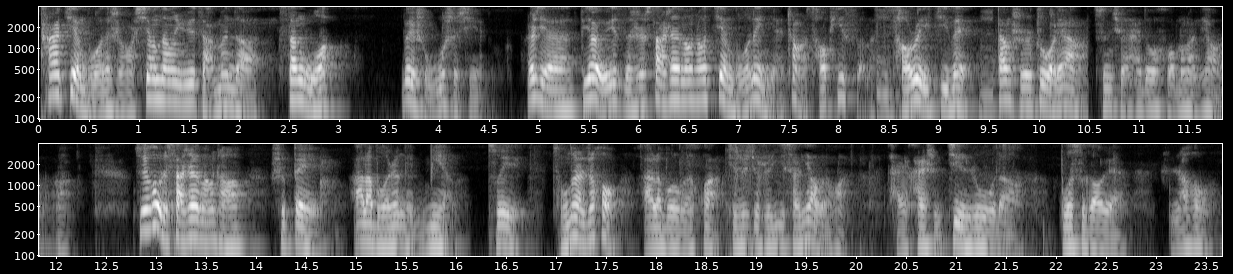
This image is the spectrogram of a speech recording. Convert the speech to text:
它建国的时候相当于咱们的三国魏蜀吴时期。而且比较有意思的是，萨珊王朝建国那年正好曹丕死了，曹睿继位，当时诸葛亮、孙权还都活蹦乱跳的啊。最后这萨珊王朝是被阿拉伯人给灭了，所以从那之后，阿拉伯文化其实就是伊斯兰教文化，才开始进入到波斯高原，然后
